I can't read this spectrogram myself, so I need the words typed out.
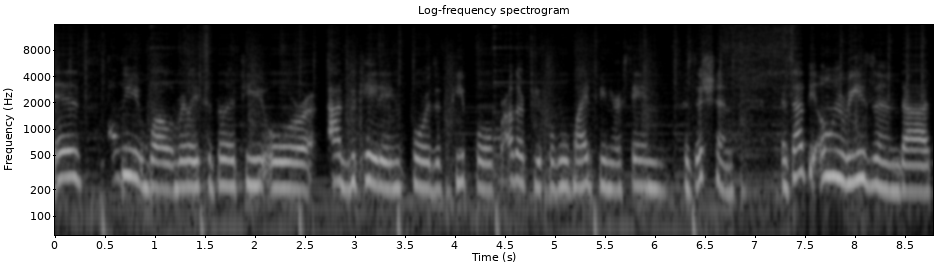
Is only, well, relatability or advocating for the people, for other people who might be in your same position is that the only reason that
